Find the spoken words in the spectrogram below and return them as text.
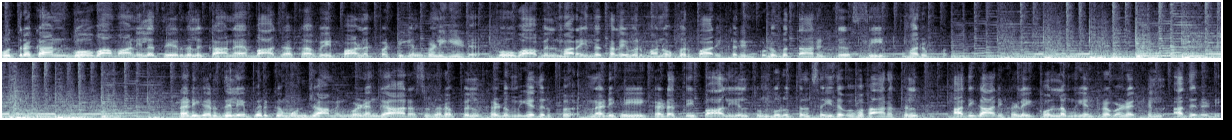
உத்தரகாண்ட் கோவா மாநில தேர்தலுக்கான பாஜக வேட்பாளர் பட்டியல் வெளியீடு. கோவாவில் மறைந்த தலைவர் மனோகர் பாரிக்கரின் குடும்பத்தாருக்கு சீட் மறுப்பு. நடிகர் திலீப்பிற்கு முன்ஜாமீன் வழங்க அரசு தரப்பில் கடும் எதிர்ப்பு. நடிகையை கடத்தி பாலியல் துன்புறுத்தல் செய்த விவகாரத்தில் அதிகாரிகளை கொல்ல முயன்ற வழக்கில் அதிரடி.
